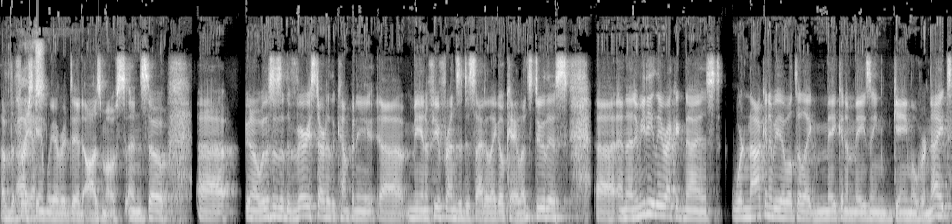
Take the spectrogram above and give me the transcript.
of the ah, first yes. game we ever did, Osmos. And so uh, you know, this is at the very start of the company. Uh, me and a few friends had decided, like, okay, let's do this, uh, and then immediately recognized we're not going to be able to like make an amazing game overnight.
